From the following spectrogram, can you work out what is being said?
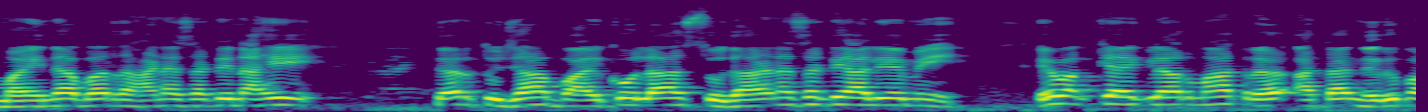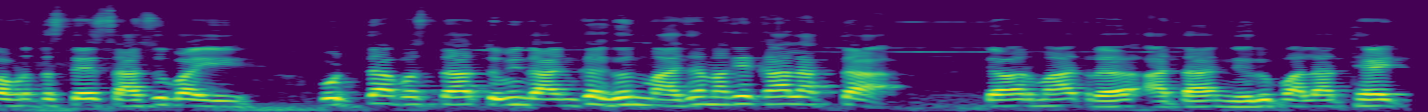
महिनाभर राहण्यासाठी नाही तर तुझ्या बायकोला सुधारण्यासाठी आली आहे मी. हे वाक्य ऐकल्यावर मात्र आता निरूपा म्हणत असते सासूबाई उठता बसता तुम्ही दांडकं घेऊन माझ्या मागे का लागता? त्यावर मात्र आता निरुपाला थेट.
